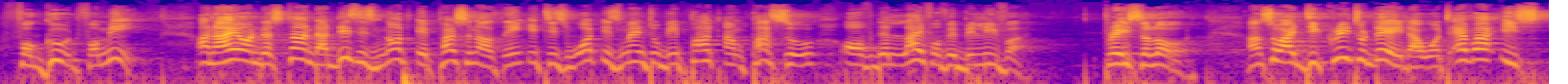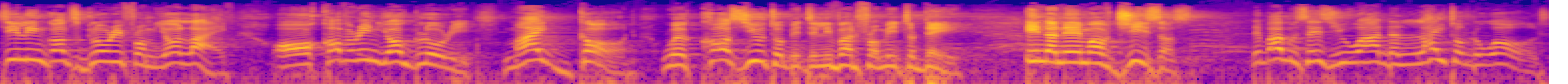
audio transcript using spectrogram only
for good for me. And I understand that this is not a personal thing, it is what is meant to be part and parcel of the life of a believer. Praise the Lord. And so I decree today that whatever is stealing God's glory from your life or covering your glory, my God will cause you to be delivered from it today in the name of Jesus. The Bible says, You are the light of the world.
